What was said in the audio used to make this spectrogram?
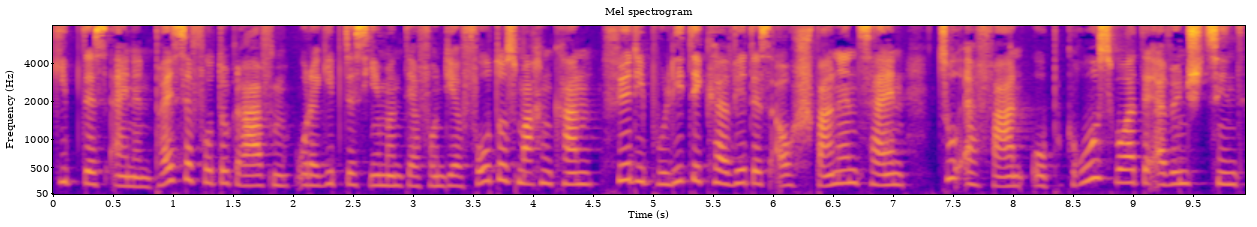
Gibt es einen Pressefotografen oder gibt es jemand, der von dir Fotos machen kann? Für die Politiker wird es auch spannend sein, zu erfahren, ob Grußworte erwünscht sind.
